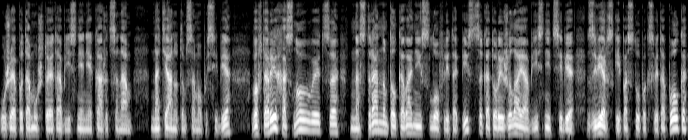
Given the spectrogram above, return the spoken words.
уже потому, что это объяснение кажется нам натянутым само по себе, во-вторых, основывается на странном толковании слов летописца, который, желая объяснить себе зверский поступок Святополка,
